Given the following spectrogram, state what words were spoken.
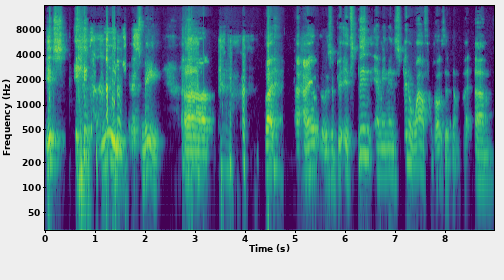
It's it's really just me, uh, but I, was a bit. It's been. I mean, it's been a while for both of them. But um,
